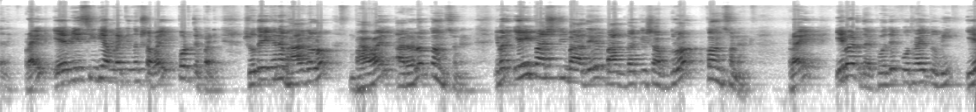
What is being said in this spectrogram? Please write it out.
জানি right A B C D আমরা কিন্তু সবাই পড়তে পারি। শুধু এখানে ভাগ হলো ভাওয়াইল আর হলো কনসোনেন্ট এবার এই পাঁচটি বাদে বাদ বাকি সবগুলো কনসোনেন্ট রাইট এবার দেখো যে কোথায় তুমি এ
